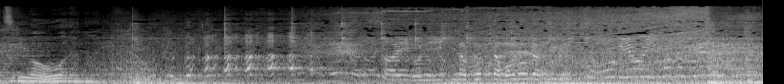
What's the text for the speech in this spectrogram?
祭りは終わらない最後に生き残った者だけが褒美をいただける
